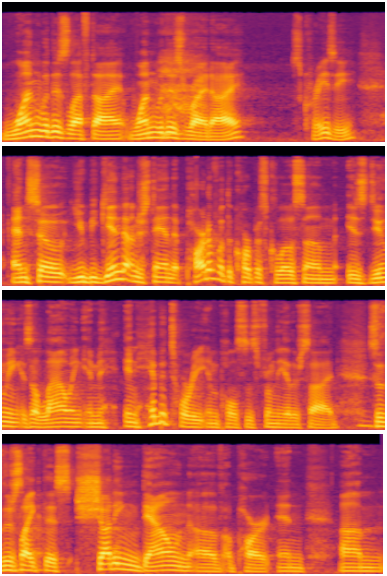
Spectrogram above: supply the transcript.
one with his left eye, one with his right eye. It's crazy. And so you begin to understand that part of what the corpus callosum is doing is allowing Im- inhibitory impulses from the other side. So there's like this shutting down of a part, and um,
